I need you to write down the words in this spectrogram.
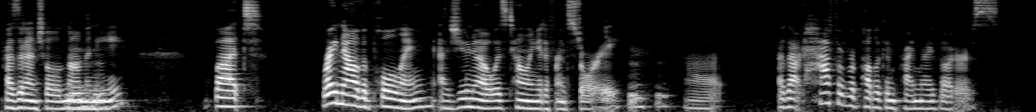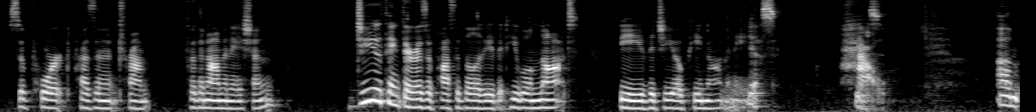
presidential nominee. But right now, the polling, as you know, is telling a different story. Uh, about half of Republican primary voters support President Trump for the nomination. Do you think there is a possibility that he will not be the GOP nominee? Yes. How? Um,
